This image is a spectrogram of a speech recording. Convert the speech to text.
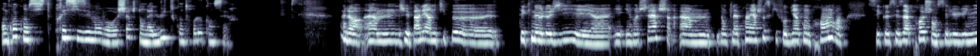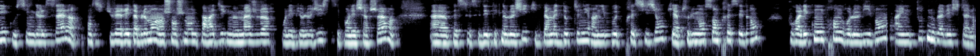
En quoi consistent précisément vos recherches dans la lutte contre le cancer? Alors, euh, je vais parler un petit peu euh, technologie et, euh, recherche. Euh, donc, la première chose qu'il faut bien comprendre, c'est que ces approches en cellules uniques ou single cell constituent véritablement un changement de paradigme majeur pour les biologistes et pour les chercheurs, euh, parce que c'est des technologies qui permettent d'obtenir un niveau de précision qui est absolument sans précédent pour aller comprendre le vivant à une toute nouvelle échelle.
